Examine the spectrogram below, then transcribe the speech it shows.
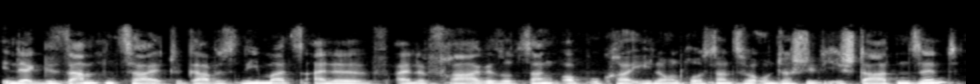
in der gesamten Zeit gab es niemals eine, eine Frage sozusagen, ob Ukraine und Russland zwei unterschiedliche Staaten sind.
